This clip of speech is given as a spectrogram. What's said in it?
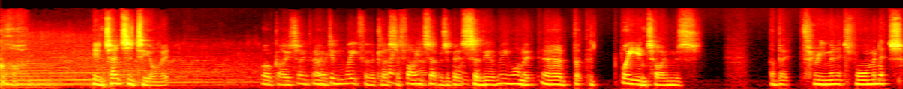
God the intensity of it. Well, guys, I, I didn't wait for the classifieds. That was a bit silly of me, wasn't it? Uh, but the waiting time was about three minutes, four minutes.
